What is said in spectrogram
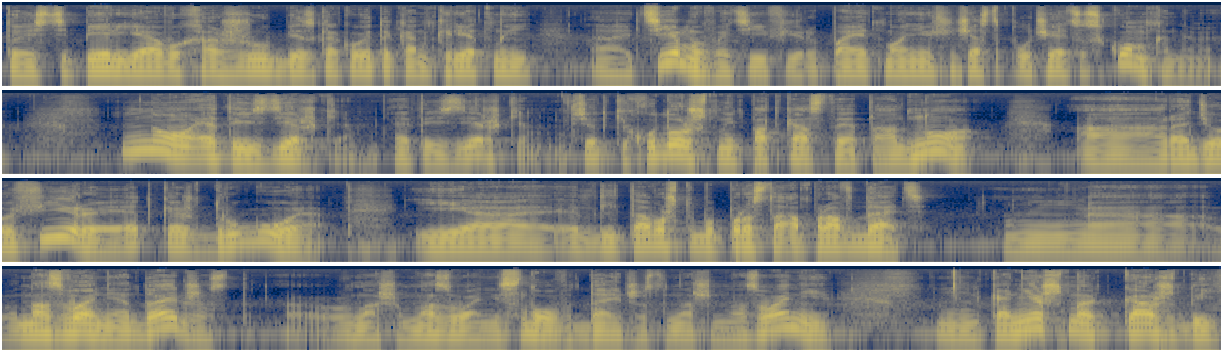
то есть теперь я выхожу без какой-то конкретной э, темы в эти эфиры, поэтому они очень часто получаются скомканными. Но это издержки, это издержки. Все-таки художественные подкасты это одно, а радиоэфиры это, конечно, другое. И э, для того, чтобы просто оправдать э, название дайджест в нашем названии, слово дайджест в нашем названии, конечно, каждый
